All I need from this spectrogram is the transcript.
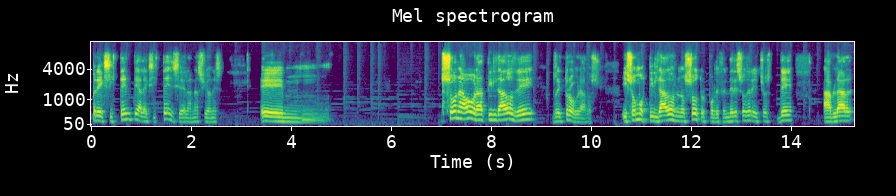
preexistente a la existencia de las naciones, em, son ahora tildados de retrógrados y somos tildados nosotros por defender esos derechos de hablar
